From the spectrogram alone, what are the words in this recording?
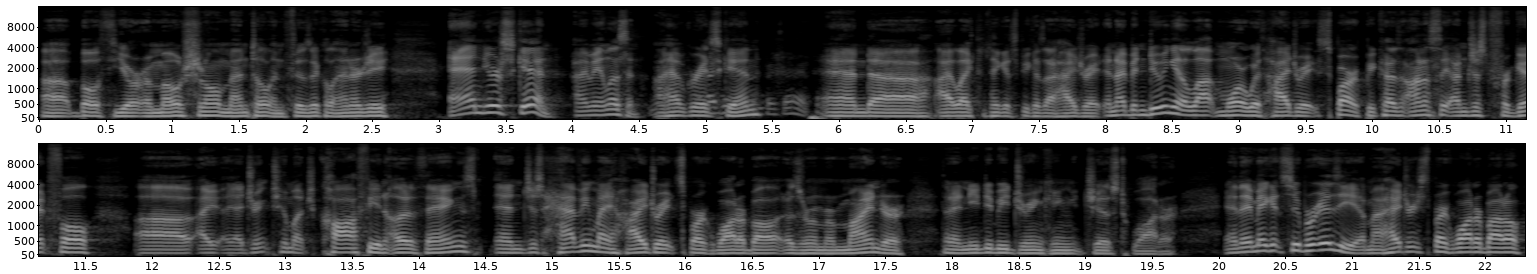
uh, both your emotional, mental, and physical energy and your skin. I mean, listen, I have great skin, 100%. and uh, I like to think it's because I hydrate. And I've been doing it a lot more with Hidrate Spark because honestly, I'm just forgetful. Uh, I, I drink too much coffee and other things, and just having my Hidrate Spark water bottle as a reminder that I need to be drinking just water. And they make it super easy. My Hidrate Spark water bottle,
